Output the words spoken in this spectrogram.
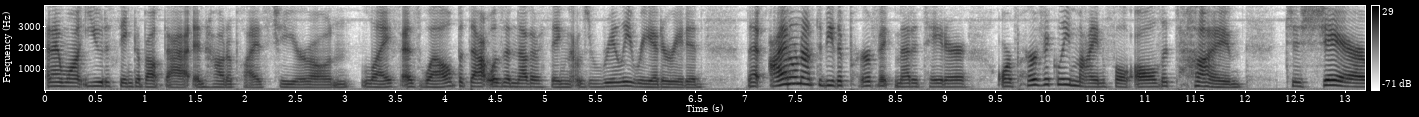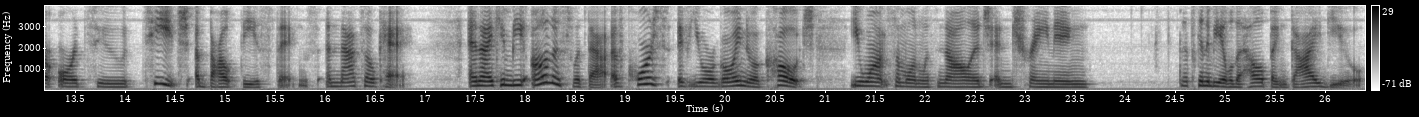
And I want you to think about that and how it applies to your own life as well. But that was another thing that was really reiterated that I don't have to be the perfect meditator or perfectly mindful all the time to share or to teach about these things. And that's okay. And I can be honest with that. Of course, if you're going to a coach, you want someone with knowledge and training that's going to be able to help and guide you.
